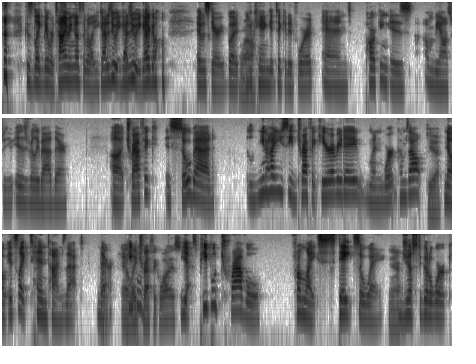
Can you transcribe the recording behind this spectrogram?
because like they were timing us. They were like, "You got to do it. You got to do it. You got to go." It was scary, but you can get ticketed for it, and parking is. I'm gonna be honest with you, it is really bad there. Uh, traffic is so bad. You know how you see traffic here every day when work comes out? yeah. No, it's like ten times that there. Like LA People- traffic wise. Yes, people travel from like states away Yeah. just to go to work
